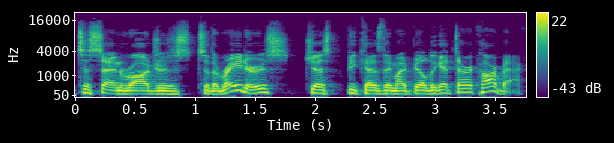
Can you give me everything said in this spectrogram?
to send Rodgers to the Raiders just because they might be able to get Derek Carr back.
